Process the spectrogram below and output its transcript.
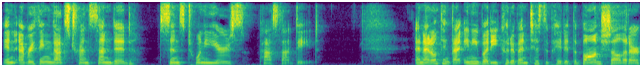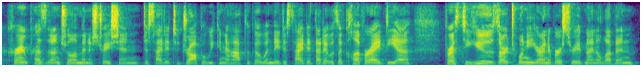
in everything that's transcended since 20 years past that date. And I don't think that anybody could have anticipated the bombshell that our current presidential administration decided to drop a week and a half ago when they decided that it was a clever idea for us to use our 20 year anniversary of 9 11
